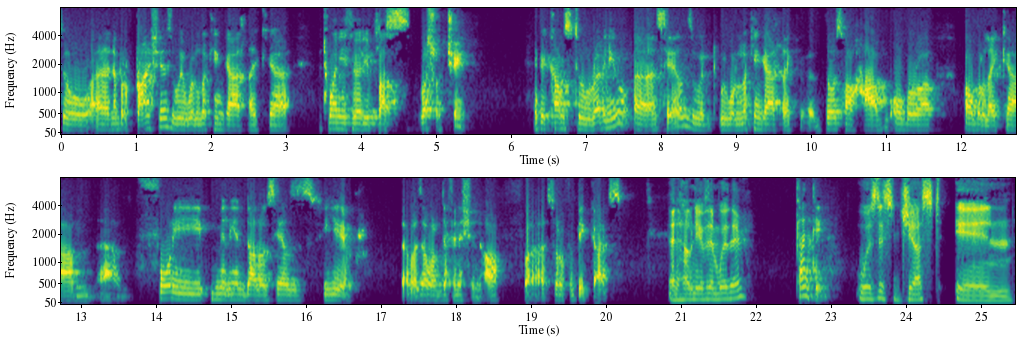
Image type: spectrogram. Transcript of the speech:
to a number of branches, we were looking at like uh, 20, 30 plus restaurant chain. If it comes to revenue uh, and sales, we, we were looking at like those who have over over like um, um, 40 million dollar sales a year. That was our definition of uh, sort of the big guys. And how many of them were there? Plenty. Was this just in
